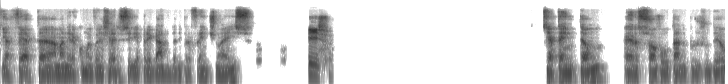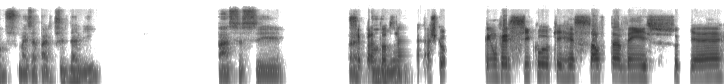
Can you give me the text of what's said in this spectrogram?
que afeta a maneira como o evangelho seria pregado dali para frente, não é isso? Isso. Que até então era só voltado para os judeus, mas a partir dali passa a ser para todos, mundo. né? Acho que tem um versículo que ressalta bem isso, que é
